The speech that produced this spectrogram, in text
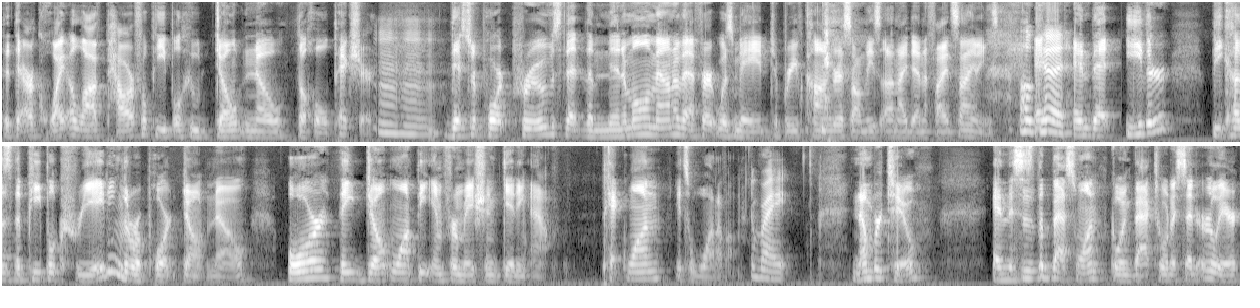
that there are quite a lot of powerful people who don't know the whole picture. Mm-hmm. This report proves that the minimal amount of effort was made to brief Congress on these unidentified signings. Oh, And- good. and that either because the people creating the report don't know or they don't want the information getting out. Pick one, it's one of them. Right. Number two, and this is the best one, going back to what I said earlier,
